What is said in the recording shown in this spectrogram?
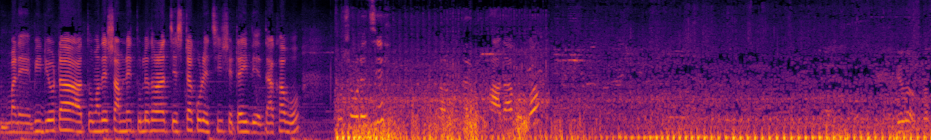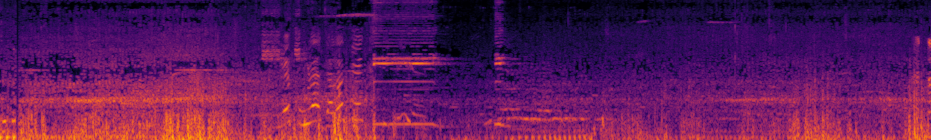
মানে ভিডিওটা তোমাদের সামনে তুলে ধরার চেষ্টা করেছি, সেটাই দেখাবো। বসে পড়েছি এবার কোথায় একটু খাওয়া দাওয়া করবো ये पूरा जगह के একটা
